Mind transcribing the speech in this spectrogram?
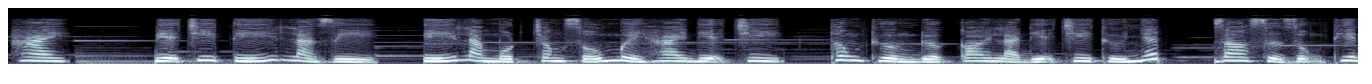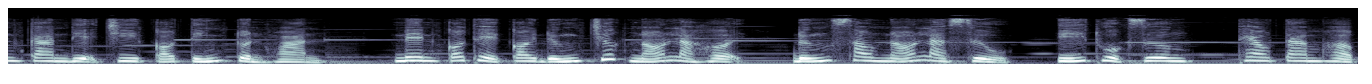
2. Địa chi tý là gì? Tý là một trong số 12 địa chi, thông thường được coi là địa chi thứ nhất, do sử dụng thiên can địa chi có tính tuần hoàn, nên có thể coi đứng trước nó là hợi, đứng sau nó là sửu, tý thuộc dương, theo tam hợp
